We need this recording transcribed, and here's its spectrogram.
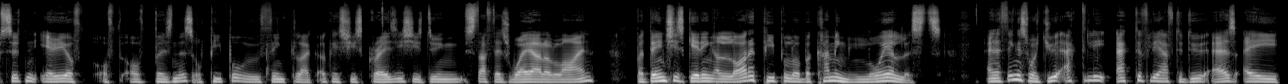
certain area of, of, of business or people who think like, okay, she's crazy, she's doing stuff that's way out of line. But then she's getting a lot of people who are becoming loyalists. And the thing is, what you actively actively have to do as a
